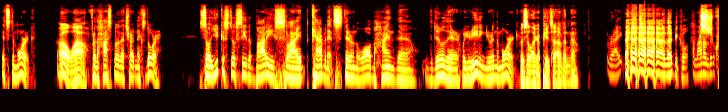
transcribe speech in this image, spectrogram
It's the morgue Oh wow. for the hospital that's right next door. So you can still see the body slide cabinets there on the wall behind the the deal there where you're eating. You're in the morgue, Was it like a pizza oven now? right? That'd be cool. A lot of little.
